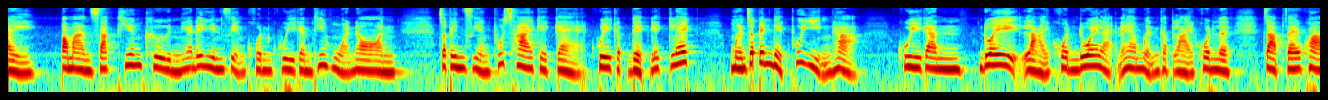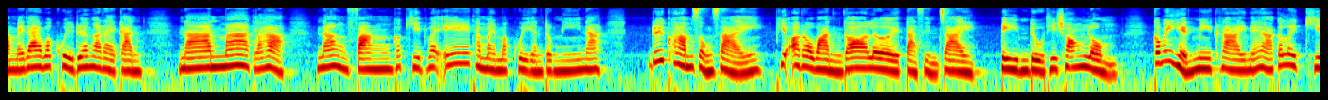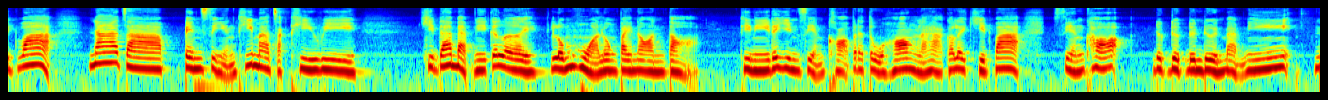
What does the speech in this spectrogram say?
ประมาณสักเที่ยงคืนเนี่ยได้ยินเสียงคนคุยกันที่หัวนอน จะเป็นเสียงผู้ชายแก่ๆคุยกับเด็กเล็กๆ เหมือนจะเป็นเด็กผู้หญิงค่ะ คุยกันด้วยหลายคนด้วยแหละนะคะเหมือนกับหลายคนเลย จับใจความไม่ได้ว่าคุยเรื่องอะไรกัน นานมากแล้วค่ะ นั่งฟังก็คิดว่าเอ๊ะทำไมมาคุยกันตรงนี้นะ ด้วยความสงสัยพี่อรวรรณก็เลยตัดสินใจ ปีนดูที่ช่องลม ก็ไม่เห็นมีใครนะคะก็เลยคิดว่า น่าจะเป็นเสียงที่มาจากทีวี คิดได้แบบนี้ก็เลย ล้มหัวลงไปนอนต่อ ทีนี้ได้ยินเสียงเคาะประตูห้องแล้วค่ะ ก็เลยคิดว่าเสียงเคาะดึกดึกดื่นดื่นๆ แบบนี้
